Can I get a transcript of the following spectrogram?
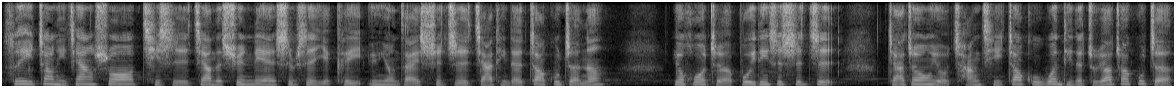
所以照你这样说，其实这样的训练是不是也可以运用在失智家庭的照顾者呢？又或者不一定是失智，家中有长期照顾问题的主要照顾者，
